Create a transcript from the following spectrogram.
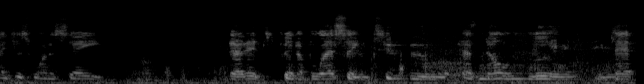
I just want to say that it's been a blessing to have known Lew. We met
